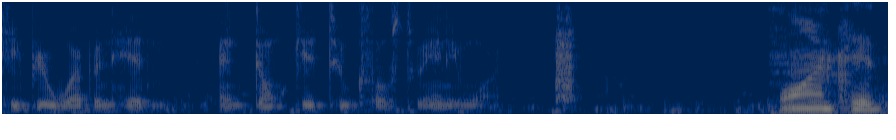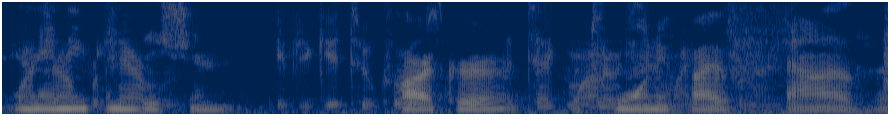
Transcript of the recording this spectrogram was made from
Keep your weapon hidden and don't get too close to anyone. Wanted in Watch any condition. If you get too close, Parker, the tech monitors might recognize you. 25,000.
